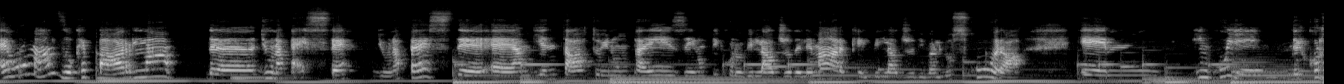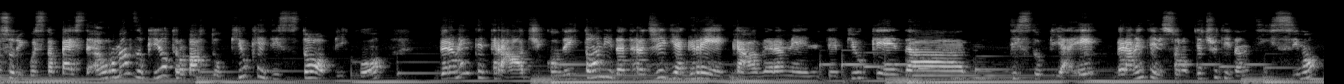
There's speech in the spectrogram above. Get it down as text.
è un romanzo che parla eh, di una peste, di una peste, è ambientato in un paese, in un piccolo villaggio delle Marche, il villaggio di Valloscura, e, in cui nel corso di questa peste, è un romanzo che io ho trovato più che distopico, veramente tragico, dei toni da tragedia greca, veramente, più che da distopia e veramente mi sono piaciuti tantissimo.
